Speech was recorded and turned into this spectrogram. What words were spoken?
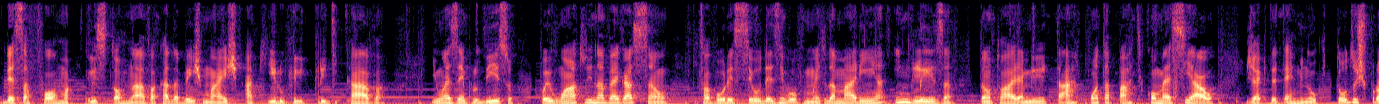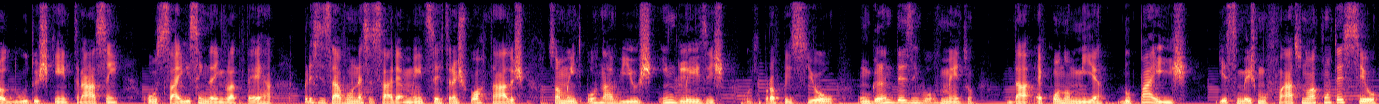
Dessa forma, ele se tornava cada vez mais aquilo que ele criticava. E um exemplo disso foi o ato de navegação, que favoreceu o desenvolvimento da marinha inglesa, tanto a área militar quanto a parte comercial, já que determinou que todos os produtos que entrassem ou saíssem da Inglaterra precisavam necessariamente ser transportados somente por navios ingleses, o que propiciou um grande desenvolvimento da economia do país. E esse mesmo fato não aconteceu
